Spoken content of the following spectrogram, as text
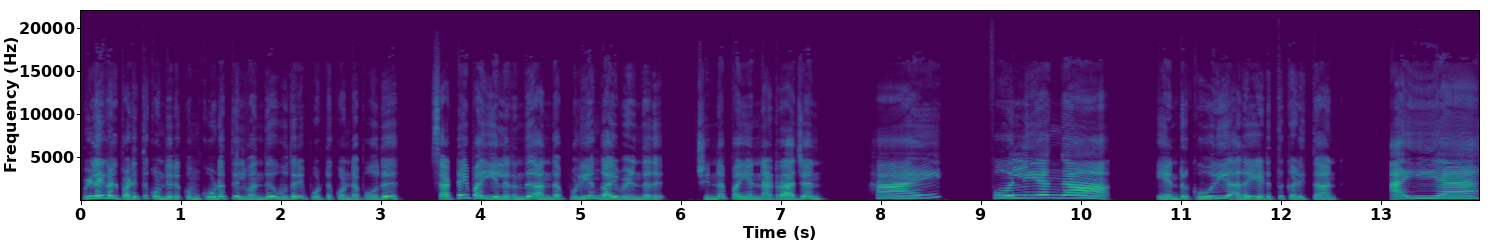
பிள்ளைகள் படித்துக் கொண்டிருக்கும் கூடத்தில் வந்து உதறி போட்டுக் கொண்டபோது சட்டை பையிலிருந்து அந்த புளியங்காய் விழுந்தது. சின்ன பையன் நடராஜன் ஹாய் புளியங்கா என்று கூறி அதை எடுத்து கடித்தான். ஐயா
